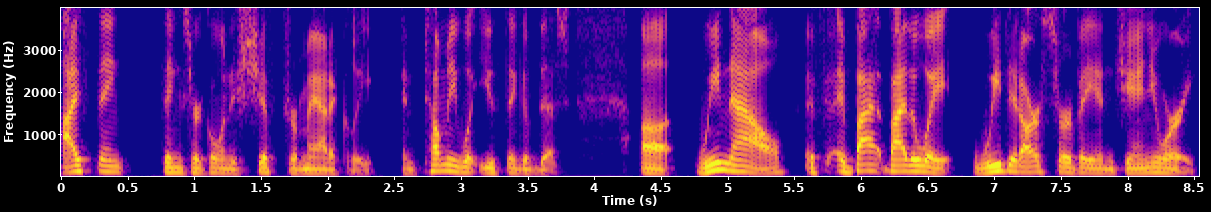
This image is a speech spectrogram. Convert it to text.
I think things are going to shift dramatically. And tell me what you think of this. Uh, we now, if by by the way, we did our survey in January,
